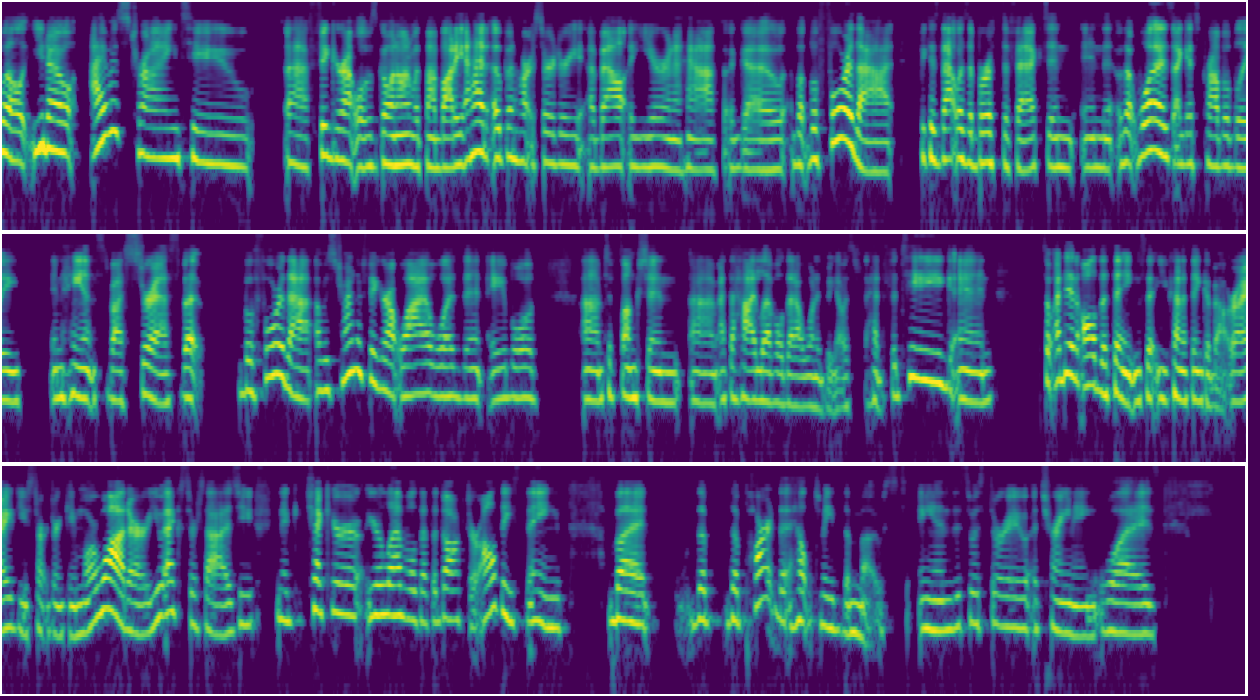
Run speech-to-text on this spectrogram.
Well, you know, I was trying to uh, figure out what was going on with my body. I had open heart surgery about a year and a half ago, but before that, because that was a birth defect and and that was, I guess, probably enhanced by stress. But before that, I was trying to figure out why I wasn't able um, to function um, at the high level that I wanted to be. I was had fatigue and so I did all the things that you kind of think about, right? You start drinking more water, you exercise, you you know check your your levels at the doctor, all these things. But the the part that helped me the most, and this was through a training, was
